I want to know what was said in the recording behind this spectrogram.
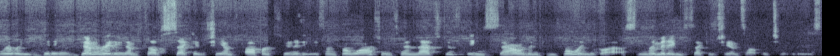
really getting generating themselves second chance opportunities. And for Washington, that's just being sound and controlling the glass, limiting second chance opportunities.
